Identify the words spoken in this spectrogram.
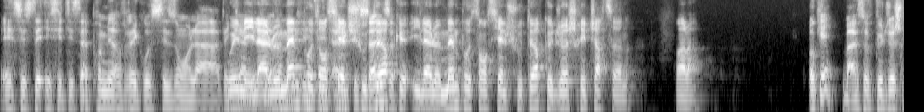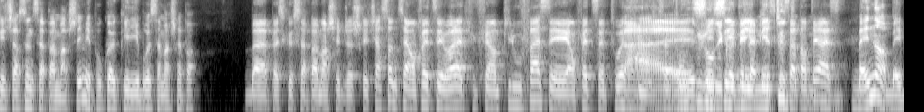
Et c'était sa première vraie grosse saison là. oui, mais il a le même potentiel shooter que il a le même potentiel shooter que Josh Richardson. Voilà. Ok, bah, sauf que Josh Richardson ça n'a pas marché, mais pourquoi Equilibre ça marcherait pas? Bah parce que ça n'a pas marché de Josh Richardson. C'est en fait c'est voilà, tu fais un pile ou face et en fait ça toi bah, ça tombe toujours du côté de la pièce que ça t'intéresse. Ben non, mais,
